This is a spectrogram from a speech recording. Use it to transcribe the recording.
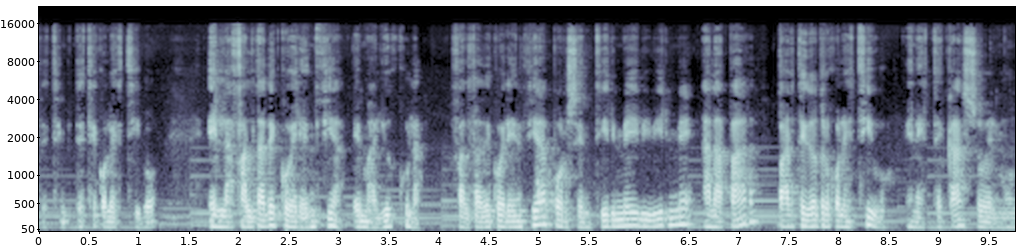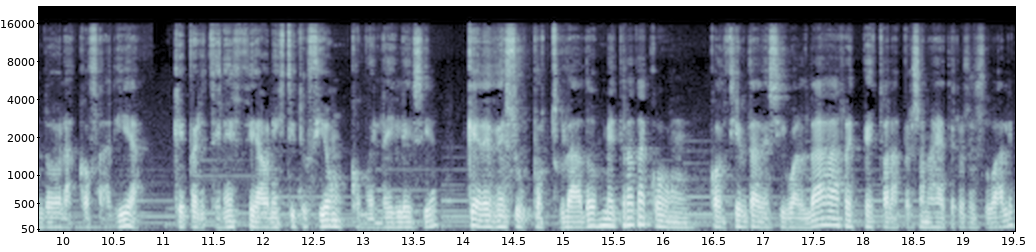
este, este, colectivo es la falta de coherencia en mayúscula. Falta de coherencia por sentirme y vivirme a la par parte de otro colectivo, en este caso el mundo de las cofradías, que pertenece a una institución como es la Iglesia, que desde sus postulados me trata con, con cierta desigualdad respecto a las personas heterosexuales.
